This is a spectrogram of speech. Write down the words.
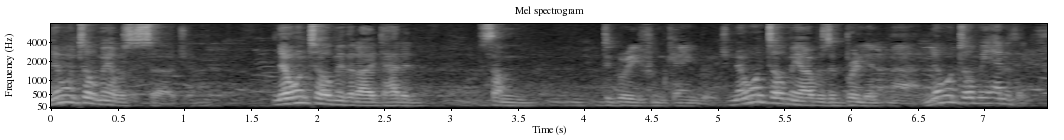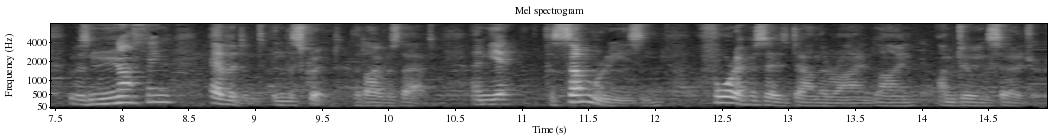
No one told me I was a surgeon. No one told me that I'd had a, some degree from Cambridge. No one told me I was a brilliant man. No one told me anything. There was nothing evident in the script that I was that. And yet, for some reason, four episodes down the line, I'm doing surgery.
